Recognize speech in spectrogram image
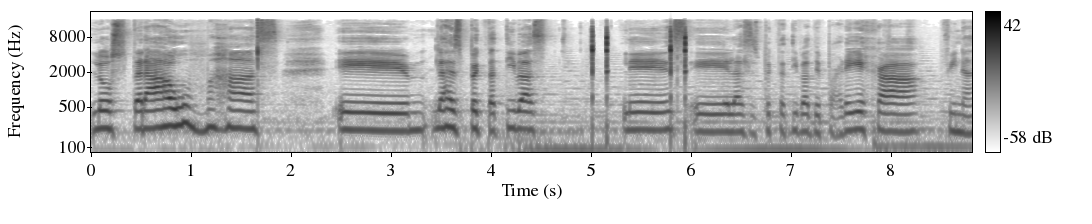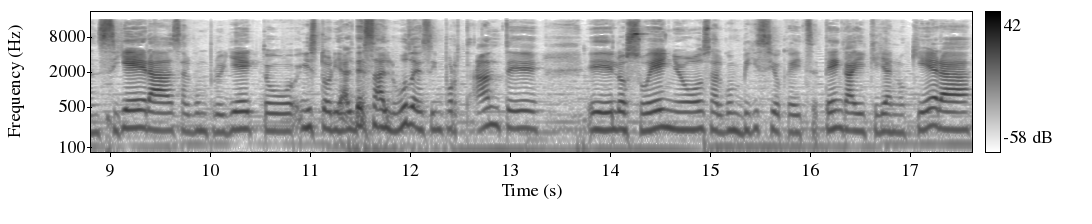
los traumas, eh, las expectativas, las expectativas de pareja, financieras, algún proyecto, historial de salud es importante. Eh, los sueños, algún vicio que se tenga y que ya no quiera,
